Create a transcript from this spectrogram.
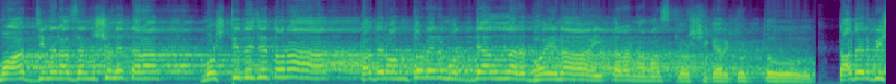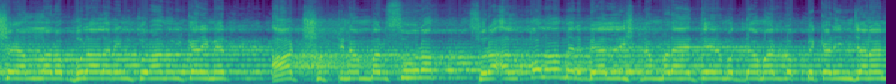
মোয়াজ্জিনের আজান শুনে তারা মসজিদে যেত না, তাদের অন্তরের মধ্যে আল্লাহর ভয় নাই, তারা নামাজকে অস্বীকার করত। তাদের বিষয়ে আল্লাহ রব্বুল আলমিন কোরআনুল করিমের আটষট্টি নাম্বার সুরা সুরা আল কলমের বিয়াল্লিশ নম্বর আয়তের মধ্যে আমার রব্বে করিম জানান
